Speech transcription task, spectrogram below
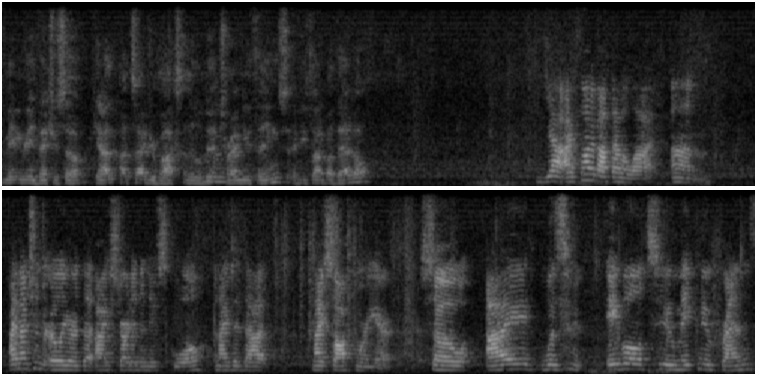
Maybe reinvent yourself. Get out, outside your box a little bit. Try new things. Have you thought about that at all? Yeah, I've thought about that a lot. Um, I mentioned earlier that I started a new school, and I did that my sophomore year. So I was able to make new friends,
